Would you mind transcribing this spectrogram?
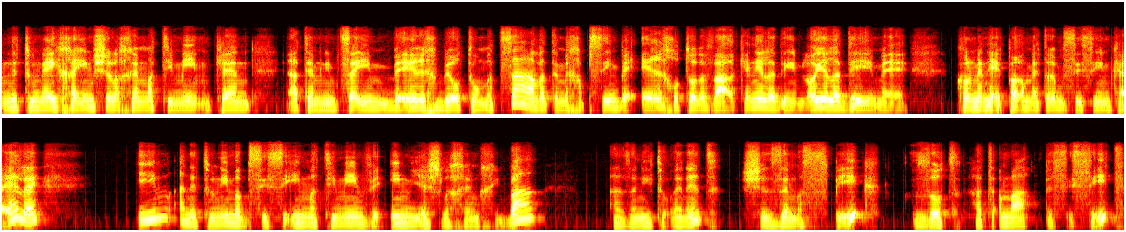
נתוני חיים שלכם מתאימים, כן? אתם נמצאים בערך באותו מצב, אתם מחפשים בערך אותו דבר, כן ילדים, לא ילדים, אה, כל מיני פרמטרים בסיסיים כאלה. אם הנתונים הבסיסיים מתאימים ואם יש לכם חיבה, אז אני טוענת שזה מספיק, זאת התאמה בסיסית,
